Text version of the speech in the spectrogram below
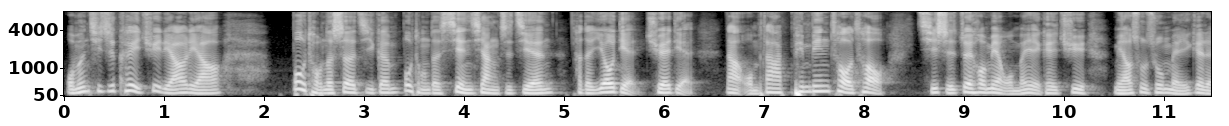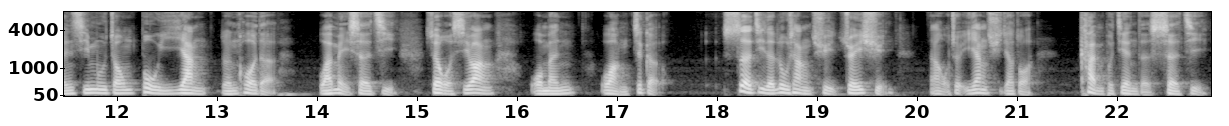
我们其实可以去聊聊不同的设计跟不同的现象之间它的优点、缺点。那我们大家拼拼凑凑，其实最后面我们也可以去描述出每一个人心目中不一样轮廓的完美设计。所以我希望我们往这个设计的路上去追寻，然后我就一样取叫做看不见的设计。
